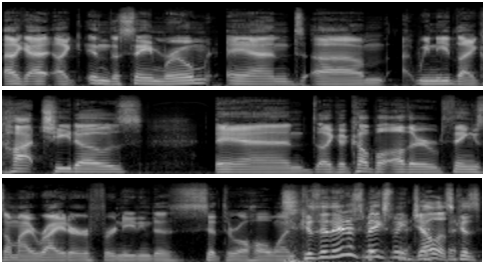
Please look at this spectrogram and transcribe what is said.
like I, like in the same room and um we need like hot Cheetos and like a couple other things on my writer for needing to sit through a whole one. Because it just makes me jealous because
